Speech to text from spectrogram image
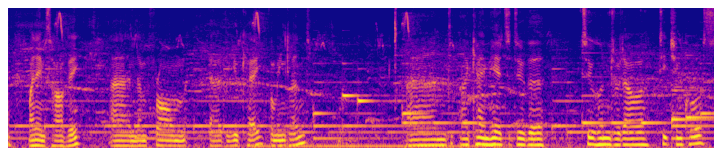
my name's Harvey and I'm from uh, the UK, from England. And I came here to do the 200 hour teaching course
